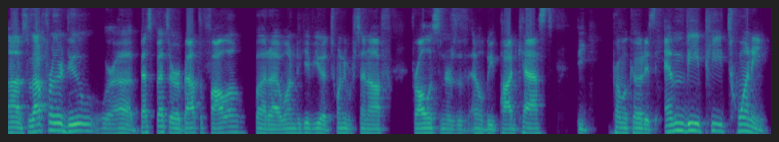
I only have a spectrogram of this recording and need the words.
Um, so without further ado, we're uh, best bets are about to follow, but uh, I wanted to give you a 20% off for all listeners of MLB podcast. The promo code is MVP20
